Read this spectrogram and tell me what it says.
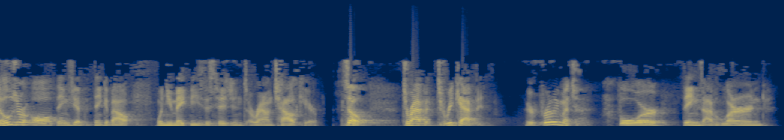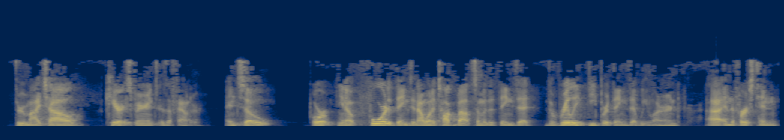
those are all things you have to think about when you make these decisions around childcare. So to wrap it, to recap it, there are pretty much four things I've learned through my child care experience as a founder. And so, or, you know, four of the things, and I want to talk about some of the things that, the really deeper things that we learned, uh, in the first 10,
